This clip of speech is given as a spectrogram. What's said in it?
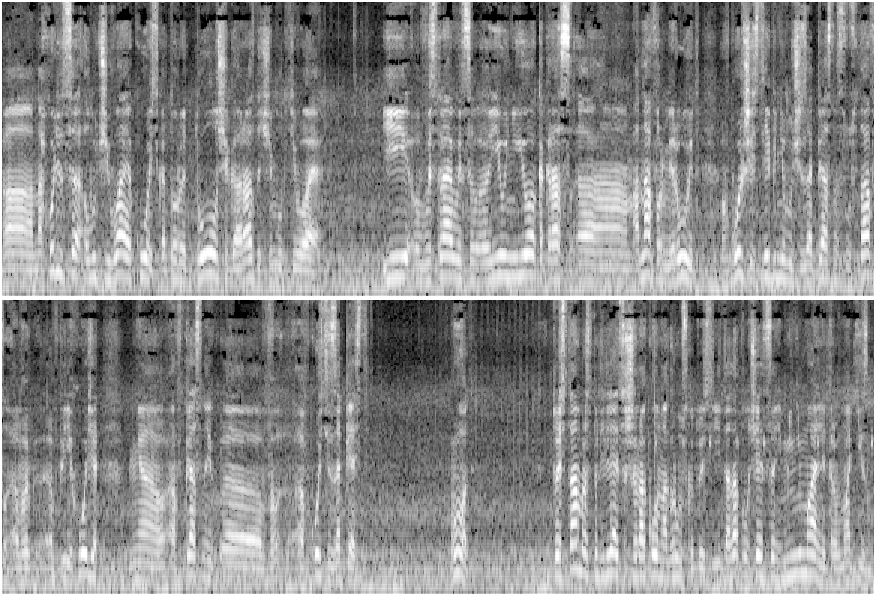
а, находится лучевая кость, которая толще гораздо, чем локтевая. И выстраивается, и у нее как раз а, она формирует в большей степени лучезапястный сустав в, переходе а, в, пястные, а, в, в кости запястья. Вот. То есть там распределяется широко нагрузка, то есть и тогда получается минимальный травматизм.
